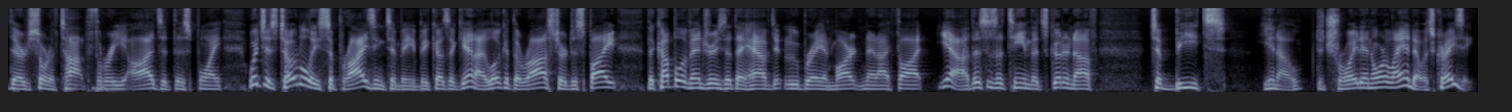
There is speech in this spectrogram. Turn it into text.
their sort of top three odds at this point, which is totally surprising to me because again, I look at the roster, despite the couple of injuries that they have to Oubre and Martin, and I thought, yeah, this is a team that's good enough to beat, you know, Detroit and Orlando. It's crazy.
